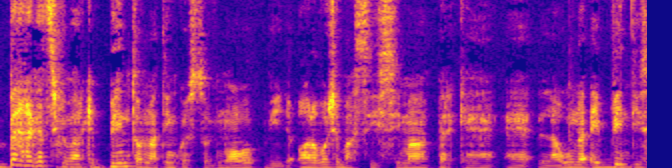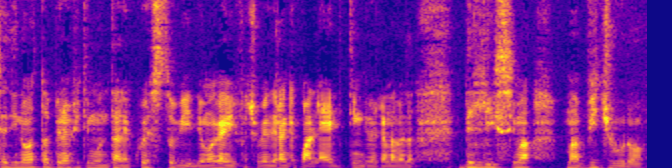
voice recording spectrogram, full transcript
Beh ragazzi qui Marche, bentornati in questo nuovo video. Ho la voce bassissima perché è la 1.26 di notte appena finito di montare questo video. Magari vi faccio vedere anche qua l'editing perché è una cosa bellissima Ma vi giuro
